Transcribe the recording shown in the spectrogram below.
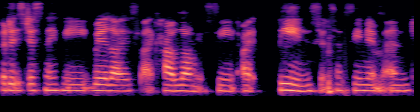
but it's just made me realize like how long it's seen, I, been since I've seen him, and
